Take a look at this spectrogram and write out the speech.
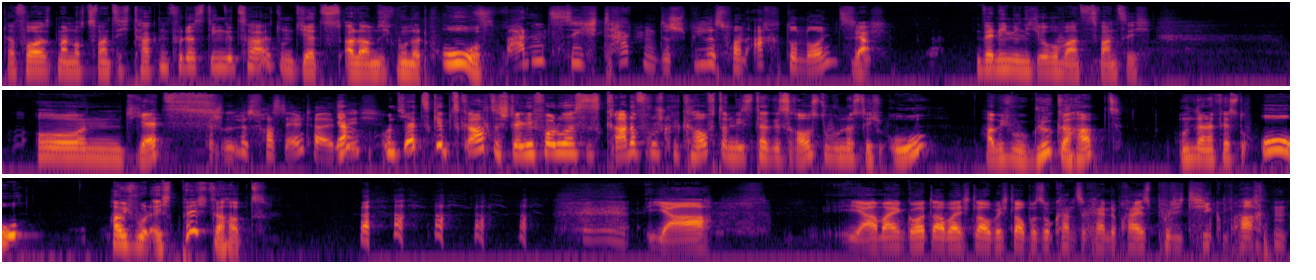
Davor hat man noch 20 Tacken für das Ding gezahlt und jetzt alle haben sich gewundert, oh. 20 Tacken? Das Spiel ist von 98. Ja. Wenn ich mich nicht irre, waren es 20. Und jetzt. Das Spiel ist fast älter als ja, ich. Und jetzt gibt's gratis. Stell dir vor, du hast es gerade frisch gekauft, am nächsten Tag ist raus, du wunderst dich, oh, habe ich wohl Glück gehabt. Und dann erfährst du, oh, habe ich wohl echt Pech gehabt. ja. Ja, mein Gott, aber ich glaube, ich glaube, so kannst du keine Preispolitik machen,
